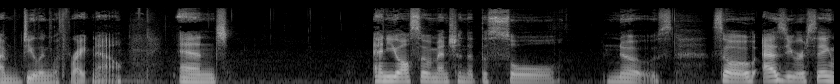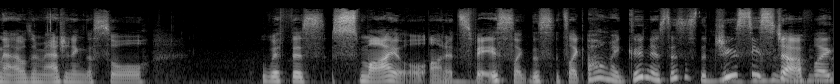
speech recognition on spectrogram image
I'm dealing with right now. And, and you also mentioned that the soul knows. So as you were saying that, I was imagining the soul with this smile on its face like this it's like oh my goodness this is the juicy stuff. Like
